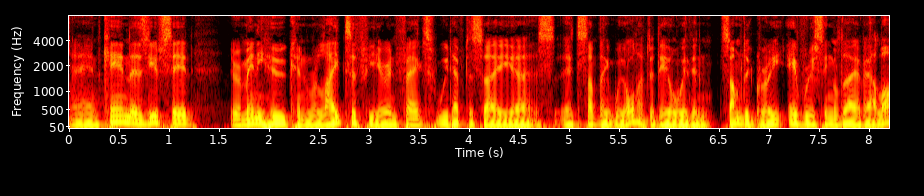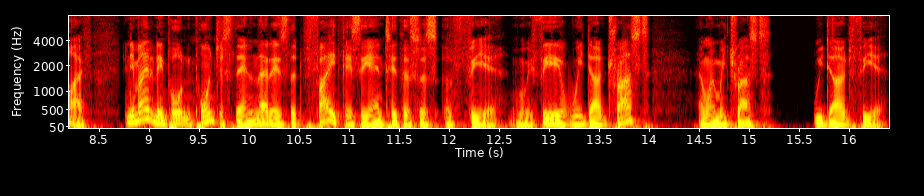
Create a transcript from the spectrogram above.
And Ken, as you've said, there are many who can relate to fear. In fact, we'd have to say uh, it's something we all have to deal with in some degree every single day of our life. And you made an important point just then, and that is that faith is the antithesis of fear. When we fear, we don't trust, and when we trust, we don't fear.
